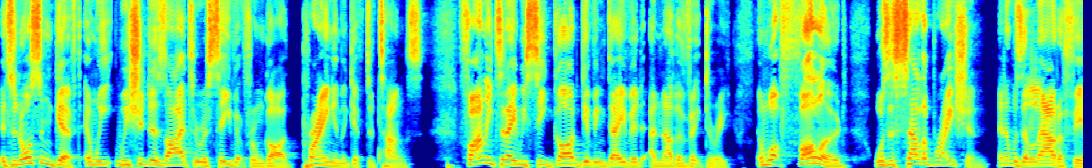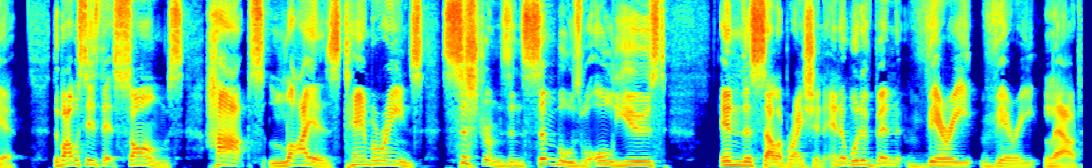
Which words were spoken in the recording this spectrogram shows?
It's an awesome gift, and we, we should desire to receive it from God, praying in the gift of tongues. Finally, today we see God giving David another victory. And what followed was a celebration, and it was a loud affair. The Bible says that songs, harps, lyres, tambourines, sistrums, and cymbals were all used in this celebration, and it would have been very, very loud.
